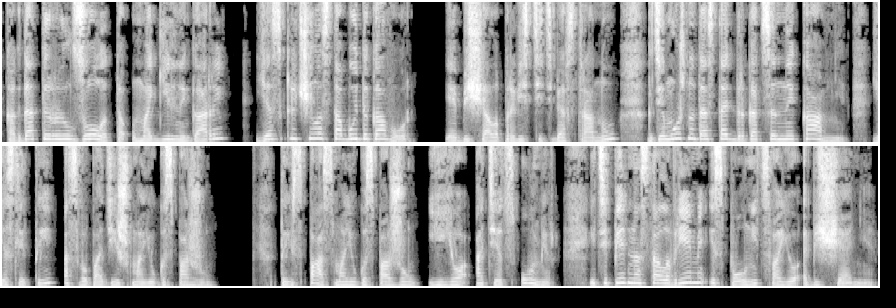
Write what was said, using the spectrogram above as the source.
когда ты рыл золото у могильной горы, я заключила с тобой договор, и обещала провести тебя в страну, где можно достать драгоценные камни, если ты освободишь мою госпожу. Ты спас мою госпожу, ее отец умер, и теперь настало время исполнить свое обещание.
